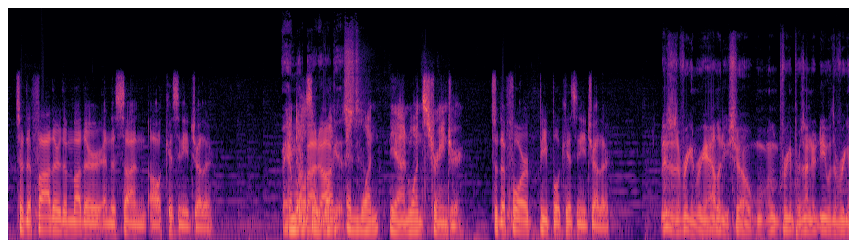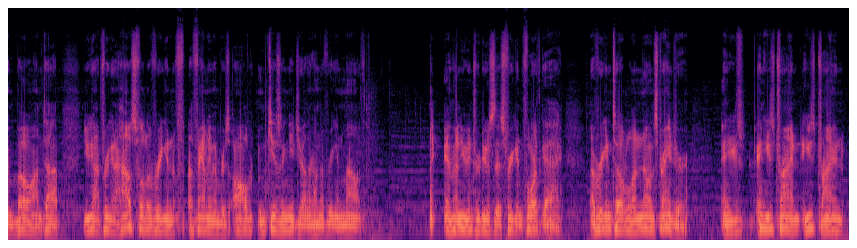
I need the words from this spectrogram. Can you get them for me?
So the father, the mother, and the son all kissing each other. And, what also about one, August? and one yeah, and one stranger. So the four people kissing each other. This is a freaking reality show, mm, freaking presented to you with a freaking bow on top. You got freaking a house full of freaking uh, family members all kissing each other on the freaking mouth. And then you introduce this freaking fourth guy, a freaking total unknown stranger. And he's and he's trying he's trying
